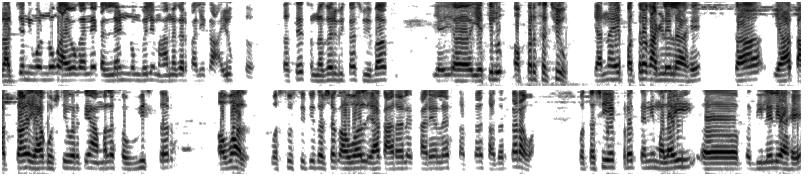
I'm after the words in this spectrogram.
राज्य निवडणूक आयोगाने कल्याण डोंबिवली महानगरपालिका आयुक्त तसेच नगर विकास विभाग य- येथील अपर सचिव यांना हे पत्र काढलेलं आहे. का या तात्काळ या गोष्टीवरती आम्हाला सविस्तर अहवाल वस्तुस्थिती दर्शक अहवाल या कार्यालय कार्यालयास तात्काळ सादर करावा. व तशी एक प्रत त्यांनी मलाही दिलेली आहे.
